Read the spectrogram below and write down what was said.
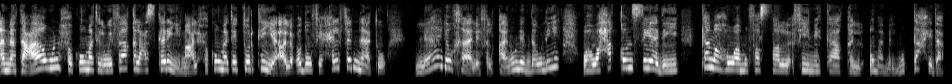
أن تعاون حكومة الوفاق العسكري مع الحكومة التركية العضو في حلف الناتو لا يخالف القانون الدولي وهو حق سيادي كما هو مفصل في ميثاق الأمم المتحدة.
